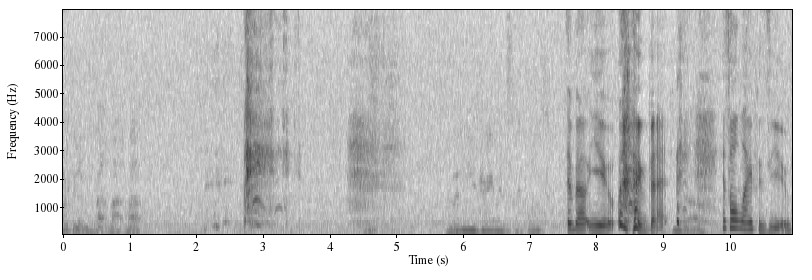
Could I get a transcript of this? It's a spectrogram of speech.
Look at him. Bop, bop, bop. What are you dreaming, Circles? About you, I bet. No. His whole life is you.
